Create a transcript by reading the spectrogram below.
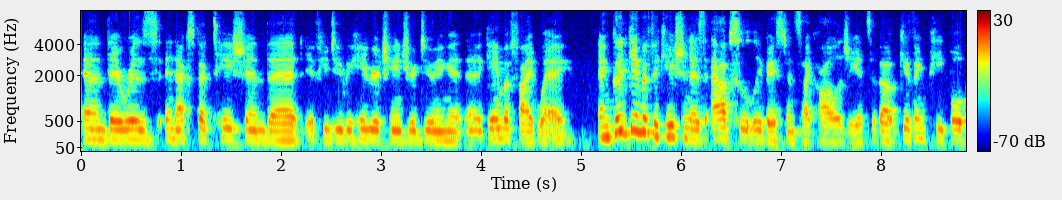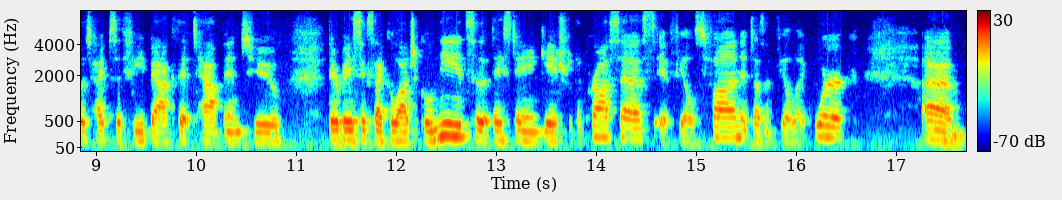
And there was an expectation that if you do behavior change, you're doing it in a gamified way. And good gamification is absolutely based in psychology. It's about giving people the types of feedback that tap into their basic psychological needs so that they stay engaged with the process. It feels fun, it doesn't feel like work. Um,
